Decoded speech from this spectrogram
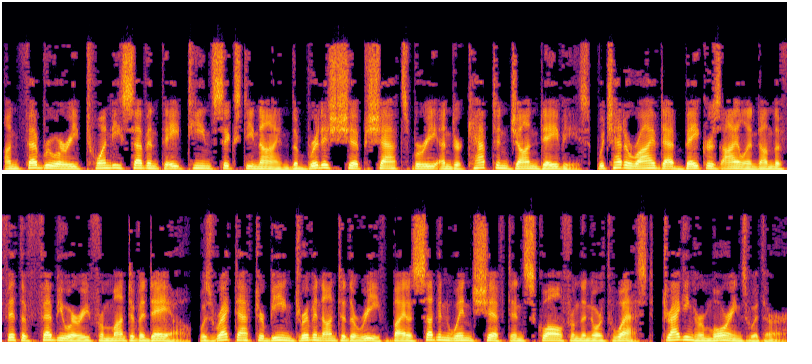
On February 27, 1869 the British ship Shaftesbury under Captain John Davies, which had arrived at Baker's Island on 5 February from Montevideo, was wrecked after being driven onto the reef by a sudden wind shift and squall from the northwest, dragging her moorings with her.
